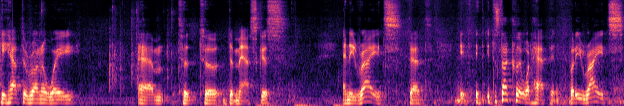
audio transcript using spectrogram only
he had to run away um, to, to Damascus, and he writes that it, it, it's not clear what happened, but he writes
